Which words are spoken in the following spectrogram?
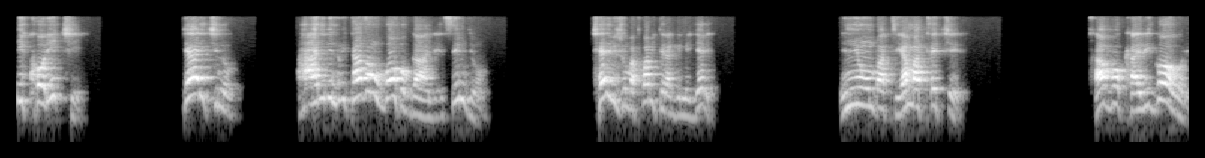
Ikora iki? Byari ikintu hari ibintu bitaza mu bwonko bwanjye simbyo kera ibijumba twabiteraga imigeri imyumbati amateke avoka ibigori.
